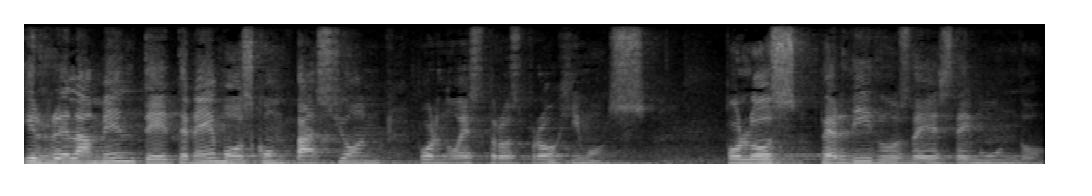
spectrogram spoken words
Y realmente tenemos compasión por nuestros prójimos, por los perdidos de este mundo.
